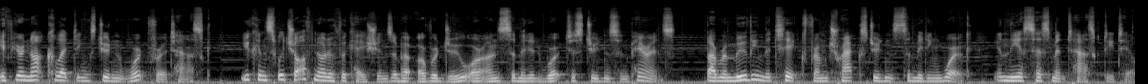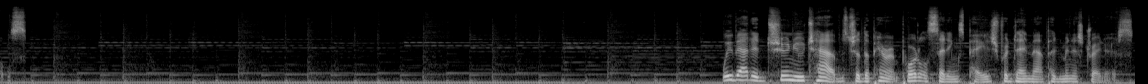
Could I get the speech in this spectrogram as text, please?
if you're not collecting student work for a task, you can switch off notifications about overdue or unsubmitted work to students and parents by removing the tick from Track Students Submitting Work in the Assessment Task Details. We've added two new tabs to the Parent Portal settings page for DayMap administrators.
